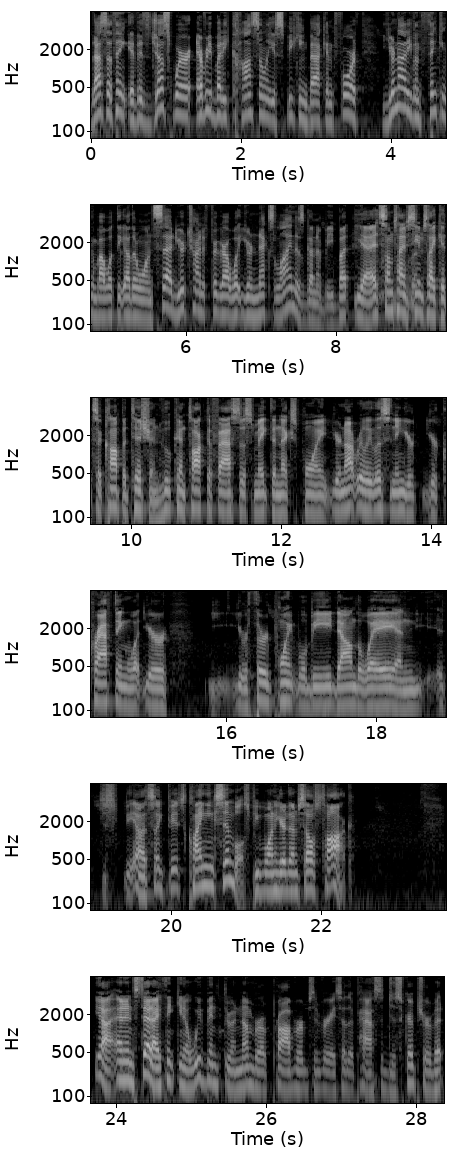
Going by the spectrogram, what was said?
That's the thing. If it's just where everybody constantly is speaking back and forth, you're not even thinking about what the other one said. You're trying to figure out what your next line is going to be. But Yeah, it sometimes seems like it's a competition. Who can talk the fastest, make the next point? You're not really listening. You're you're crafting what your your third point will be down the way, and it's just you know, it's like it's clanging cymbals. People want to hear themselves talk. Yeah, and instead, I think you know we've been through a number of proverbs and various other passages of scripture, but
